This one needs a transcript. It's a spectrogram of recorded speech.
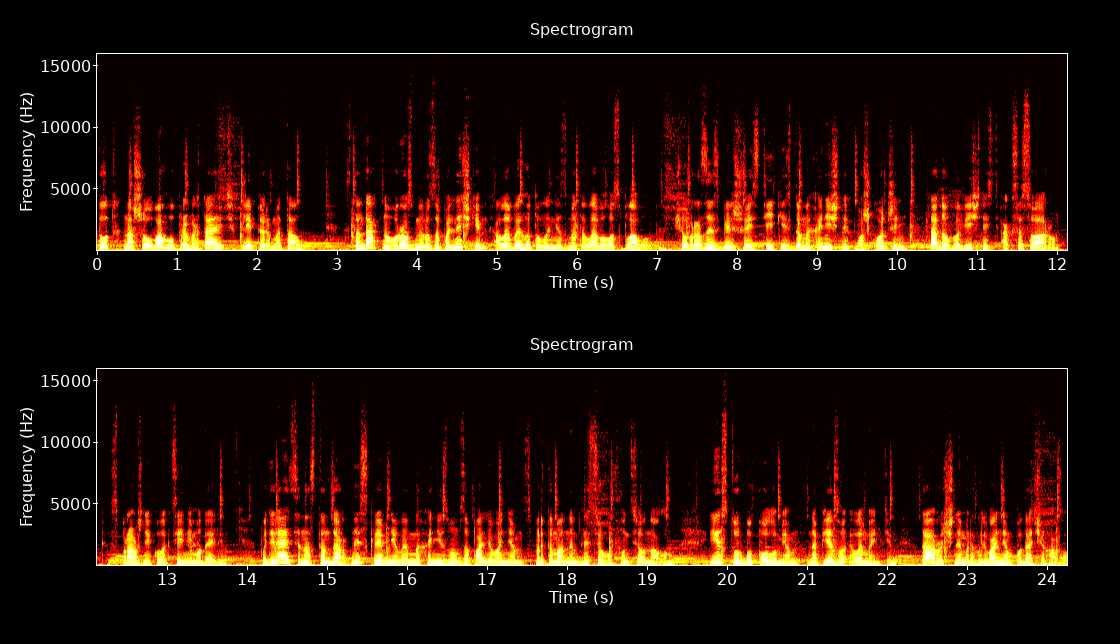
Тут нашу увагу привертають кліпер метал. Стандартного розміру запальнички, але виготовлені з металевого сплаву, що в рази збільшує стійкість до механічних пошкоджень та довговічність аксесуару, справжні колекційні моделі. Поділяється на стандартний з кремнієвим механізмом запалювання з притаманним для цього функціоналом, і з турбополум'ям на п'єзоелементі та ручним регулюванням подачі газу.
